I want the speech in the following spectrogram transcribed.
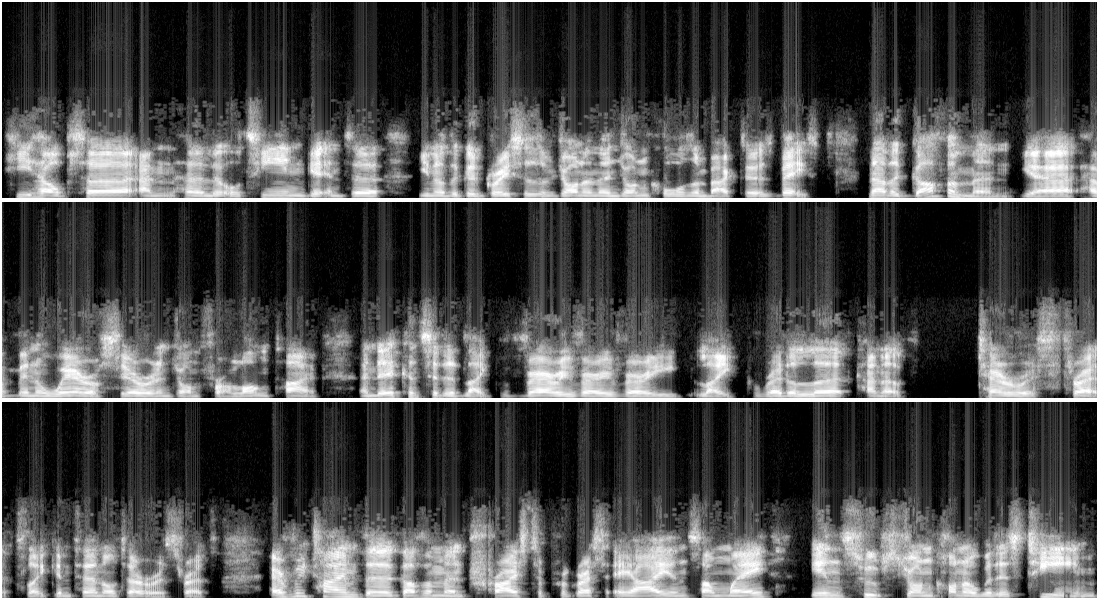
he helps her and her little team get into, you know, the good graces of John, and then John calls them back to his base. Now the government, yeah, have been aware of Sarah and John for a long time, and they're considered like very, very, very like red alert kind of terrorist threats, like internal terrorist threats every time the government tries to progress AI in some way, in swoops John Connor with his team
